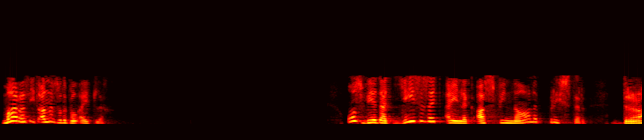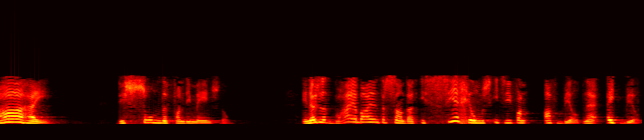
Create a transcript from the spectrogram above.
Maar daar's iets anders wat ek wil uitlig. Ons weet dat Jesus uiteindelik as finale priester dra hy die sonde van die mensdom. En nou is dit baie baie interessant dat Esegiel moes iets hiervan afbeeld, nê, nee, uitbeeld.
